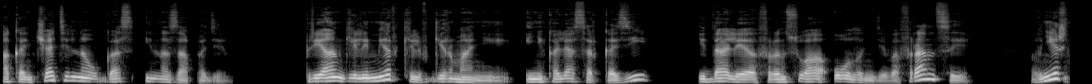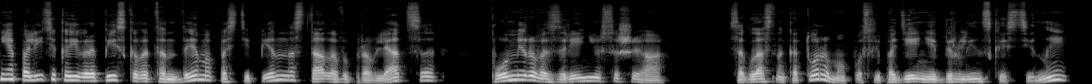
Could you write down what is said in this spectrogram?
окончательно угас и на Западе. При Ангеле Меркель в Германии и Николя Саркози и далее Франсуа Оланде во Франции, внешняя политика европейского тандема постепенно стала выправляться по мировоззрению США, согласно которому после падения Берлинской стены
